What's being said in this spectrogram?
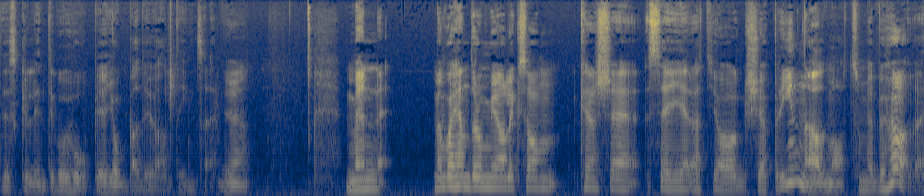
det skulle inte gå ihop. Jag jobbade ju allting så här. Ja. Men, men vad händer om jag liksom kanske säger att jag köper in all mat som jag behöver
